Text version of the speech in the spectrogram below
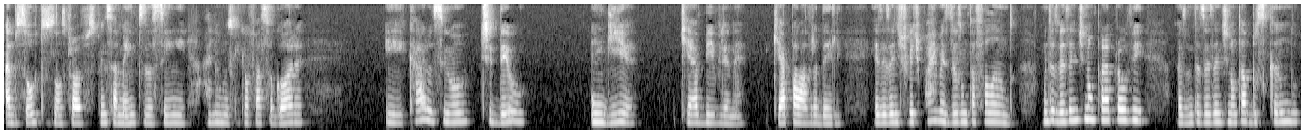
absorto nos nossos próprios pensamentos, assim, ai não, mas o que, que eu faço agora? E, cara, o Senhor te deu um guia, que é a Bíblia, né? Que é a palavra dele. E às vezes a gente fica tipo, ai, mas Deus não tá falando. Muitas vezes a gente não para pra ouvir, mas muitas vezes a gente não tá buscando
